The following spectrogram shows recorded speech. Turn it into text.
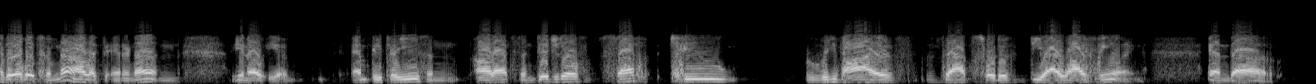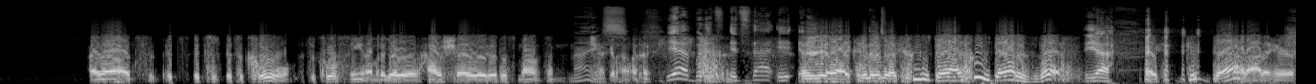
available to them now, like the internet and you know, you know MP3s and all that and digital stuff to revive that sort of DIY feeling. And uh I don't know, it's it's it's it's a cool it's a cool scene. I'm gonna go to a house show later this month and Nice. check it out. Yeah, but it's it's that. It, and you're like, they're like, whose dad? Whose dad is this? yeah. Like, get dad out of here.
